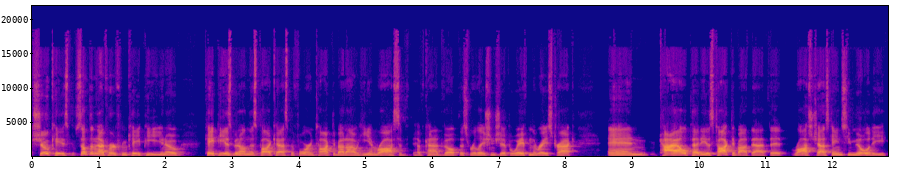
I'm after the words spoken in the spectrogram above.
showcased something I've heard from KP, you know, KP has been on this podcast before and talked about how he and Ross have, have kind of developed this relationship away from the racetrack. And Kyle Petty has talked about that, that Ross Chastain's humility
